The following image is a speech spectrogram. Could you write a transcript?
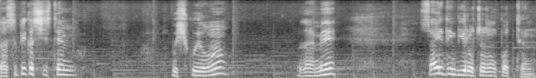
자 스피커 시스템 보시고요. 그 다음에 사이드 미러 조정 버튼,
